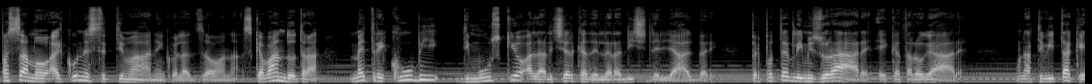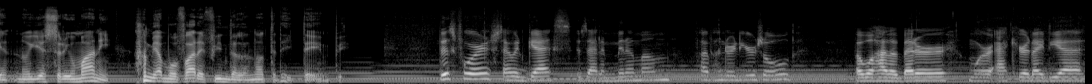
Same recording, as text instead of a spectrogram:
Passammo alcune settimane in quella zona, scavando tra metri cubi di muschio alla ricerca delle radici degli alberi, per poterli misurare e catalogare, un'attività che noi esseri umani amiamo fare fin dalla notte dei tempi. This forest, I would guess, is at a minimum 500 years old. but we'll have a better, more accurate idea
